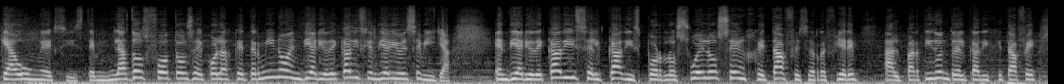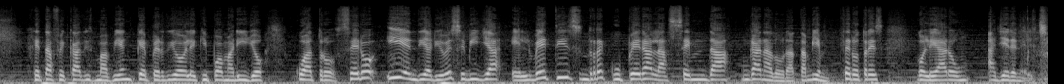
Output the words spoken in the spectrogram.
que aún existen. Las dos fotos eh, con las que termino en Diario de Cádiz y en Diario de Sevilla. En Diario de Cádiz, el Cádiz por los suelos en Getafe se refiere al partido entre el Cádiz Getafe Getafe Cádiz más bien, que perdió el equipo amarillo 4-0 y en Diario de Sevilla el Betis recupera la senda ganadora. También 0-3 golearon ayer en Elche.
